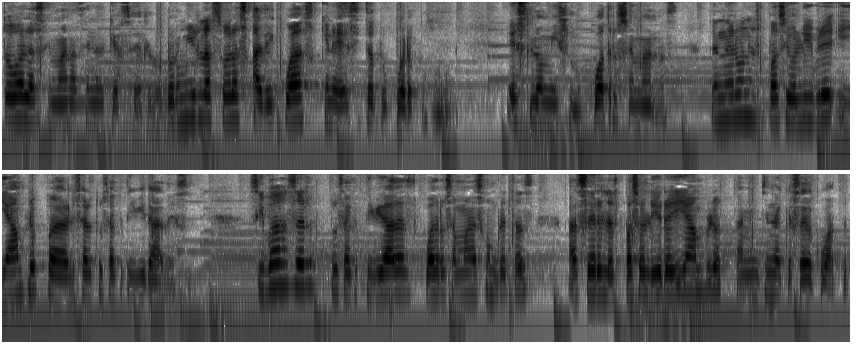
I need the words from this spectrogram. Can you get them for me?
Todas las semanas tienes que hacerlo. Dormir las horas adecuadas que necesita tu cuerpo. Es lo mismo, cuatro semanas. Tener un espacio libre y amplio para realizar tus actividades. Si vas a hacer tus actividades cuatro semanas completas, hacer el espacio libre y amplio también tiene que ser cuatro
